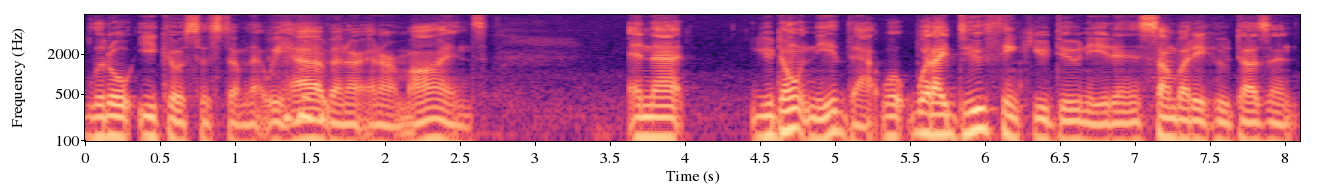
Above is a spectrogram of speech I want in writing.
little ecosystem that we mm-hmm. have in our in our minds. And that you don't need that. What, what I do think you do need, and is somebody who doesn't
